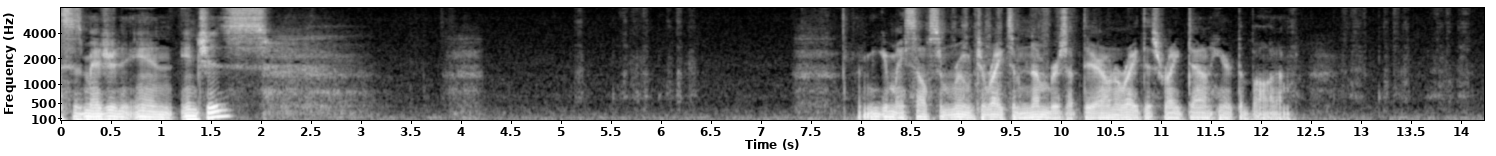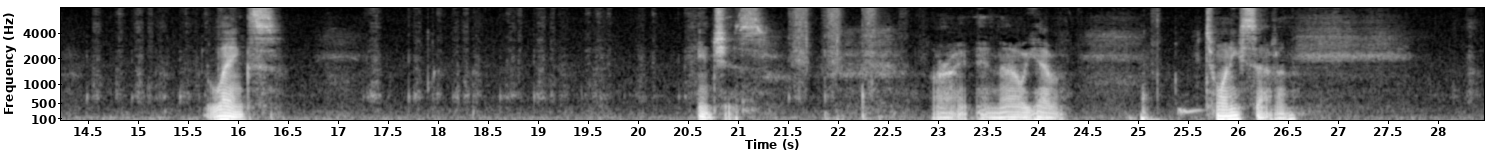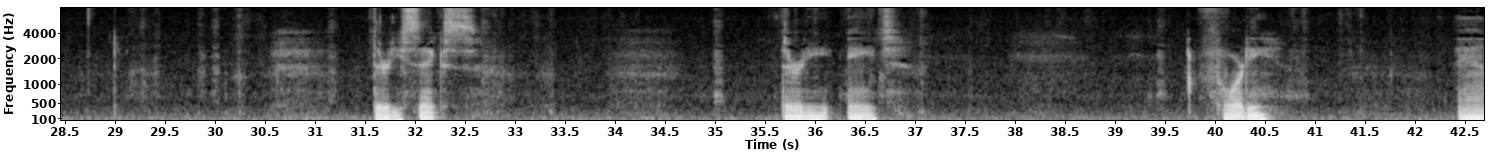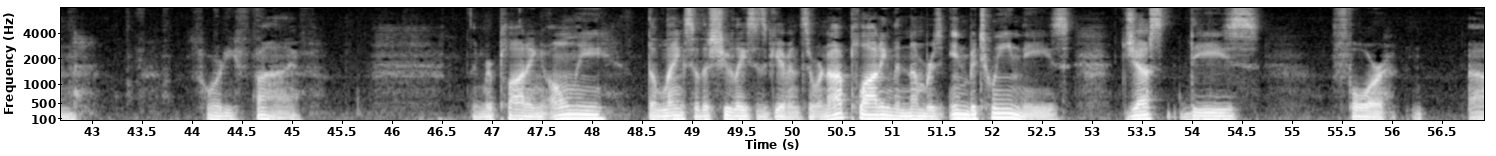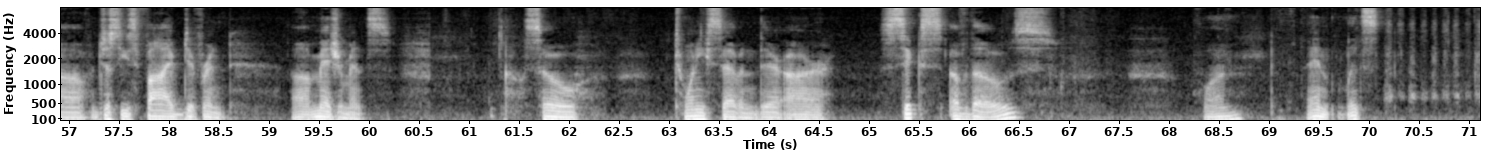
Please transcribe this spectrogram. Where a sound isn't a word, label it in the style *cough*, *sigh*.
This is measured in inches. Let me give myself some room to write some numbers up there. I want to write this right down here at the bottom. Lengths. Inches. All right, and now we have 27. 36, 38, 40, and 45. And we're plotting only the lengths of the shoelaces given. So we're not plotting the numbers in between these, just these four, uh, just these five different uh, measurements. So 27, there are six of those. One, and let's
